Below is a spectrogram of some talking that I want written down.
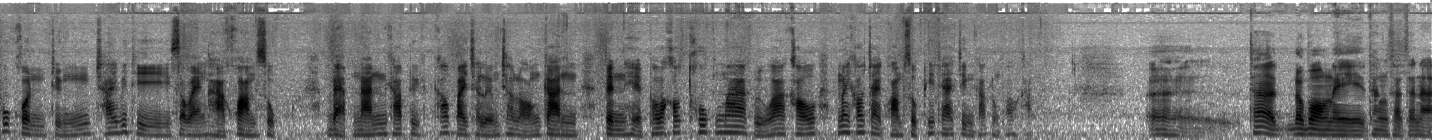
ผู้คนถึงใช้วิธีแสวงหาความสุข แบบนั้นครับคือเข้าไปเฉลิมฉลองกัน เป็นเหตุเพราะว่าเขาทุกข์มาก หรือว่าเขาไม่เข้าใจความสุขที่แท้จริงครับหลวงพ่อครับ เอ่อถ้าเรามองในทางศาสนา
